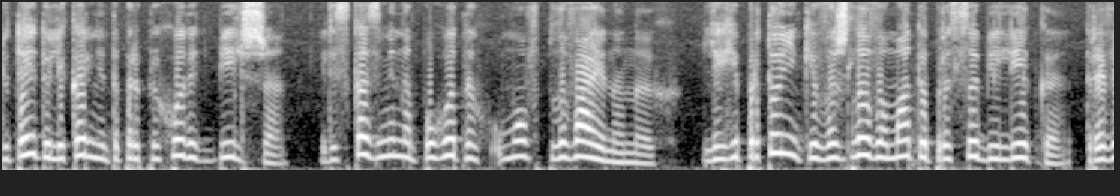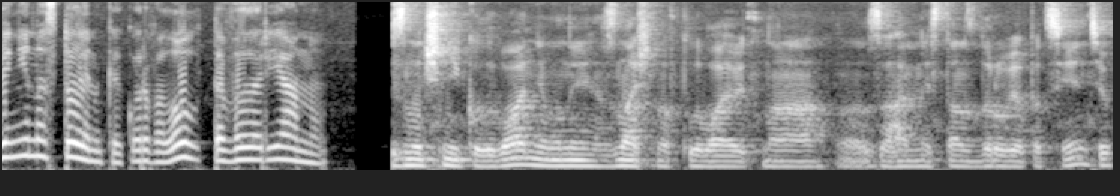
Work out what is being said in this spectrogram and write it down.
Людей до лікарні тепер приходить більше. Різка зміна погодних умов впливає на них. Для гіпертоніків важливо мати при собі ліки, трав'яні настоянки, корвалол та валеріану. Значні коливання вони значно впливають на е, загальний стан здоров'я пацієнтів.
